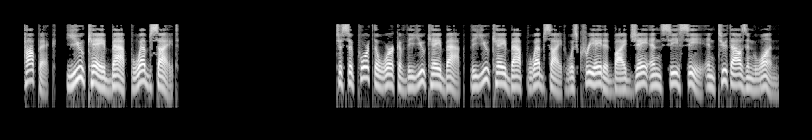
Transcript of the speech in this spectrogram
UK BAP website To support the work of the UK BAP, the UK BAP website was created by JNCC in 2001.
